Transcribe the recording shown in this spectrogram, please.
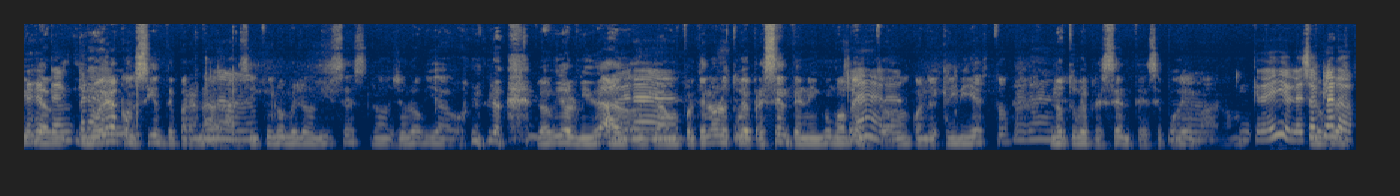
desde temprano. Y no era consciente para nada. Si tú no me lo dices, no, yo lo había, lo, había olvidado, digamos, porque no lo tuve presente en ningún momento. ¿no? Cuando escribí esto, no tuve presente ese poema. ¿no? Increíble. Yo, claro,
